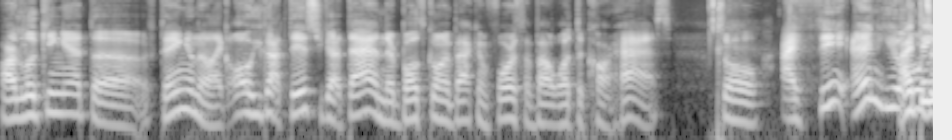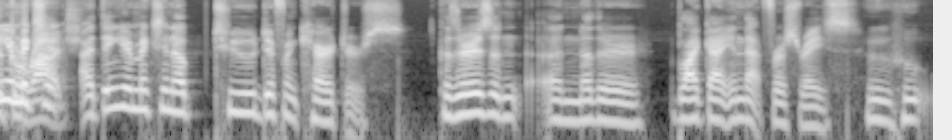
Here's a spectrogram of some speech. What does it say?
are looking at the thing, and they're like, "Oh, you got this, you got that," and they're both going back and forth about what the car has. So I think, and he I owns think a you're garage. mixing. I think you're mixing up two different characters because there is an, another black guy in that first race who who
